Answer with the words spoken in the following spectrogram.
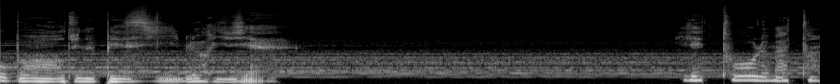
au bord d'une paisible rivière. Il est tôt le matin.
